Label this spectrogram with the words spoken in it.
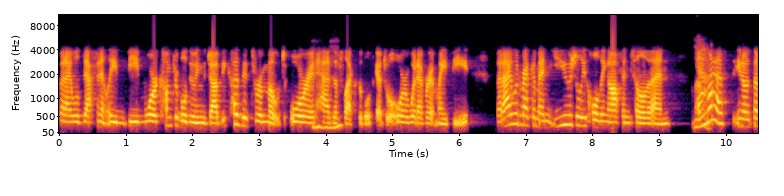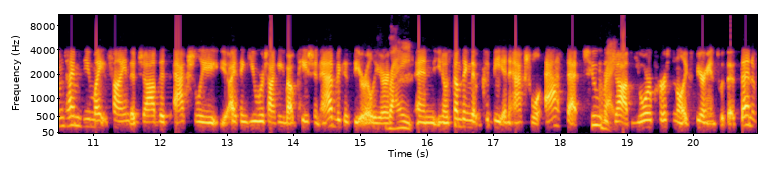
but I will definitely be more comfortable doing the job because it's remote or it mm-hmm. has a mm-hmm. flexible schedule or whatever it might be. But I would recommend usually holding off until then yeah. Unless, you know, sometimes you might find a job that's actually, I think you were talking about patient advocacy earlier. Right. And, you know, something that could be an actual asset to the right. job, your personal experience with it. Then, of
